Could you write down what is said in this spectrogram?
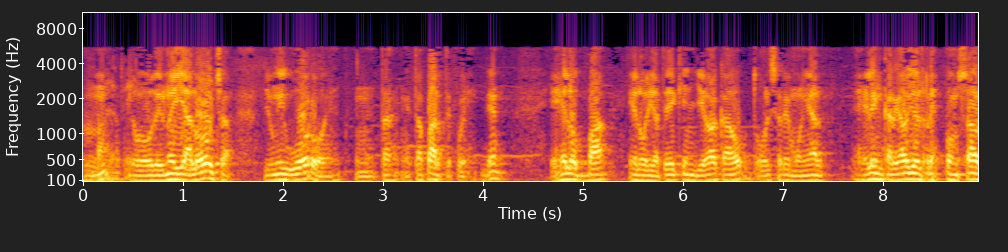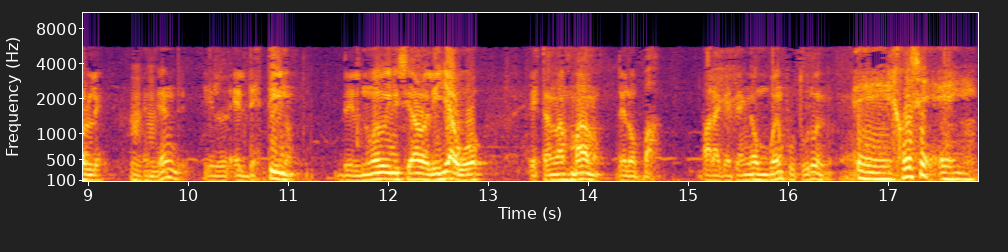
Vale, ok. o de una yalocha, de un iguoro, en, en esta, en esta parte, pues, ¿entiendes? Es el Obá, el Oriate quien lleva a cabo todo el ceremonial. Es el encargado y el responsable. ¿entiendes? Y el, el destino del nuevo iniciado del Iyahuo está en las manos de los Ba, para que tenga un buen futuro. en- en- Eh, José, eh,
